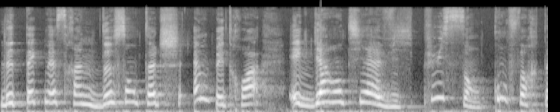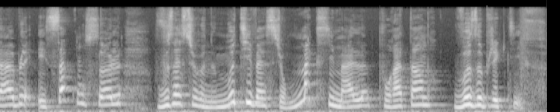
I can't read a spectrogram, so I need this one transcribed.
Le Techness Run 200 Touch MP3 est garanti à vie, puissant, confortable et sa console vous assure une motivation maximale pour atteindre vos objectifs.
